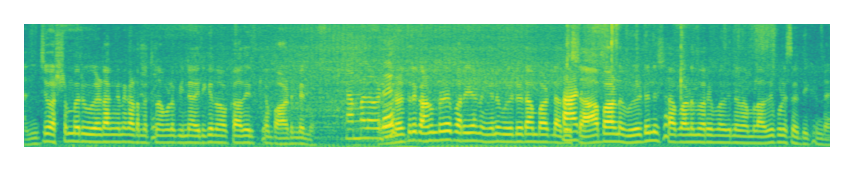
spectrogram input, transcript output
അഞ്ച് വർഷം ഒരു വീട് അങ്ങനെ കടന്നിട്ട് നമ്മൾ പിന്നെ അതിലേക്ക് നോക്കാതിരിക്കാൻ പാടില്ലല്ലോ. ഓരോരുത്തർ കാണുമ്പോഴേ പറയാണ് ഇങ്ങനെ വീട് ഇടാൻ പാടില്ല അത് ശാപാണ് വീടിന് ശാപാണെന്ന് പറയുമ്പോൾ പിന്നെ നമ്മൾ അതിൽ കൂടി ശ്രദ്ധിക്കണ്ടേ?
